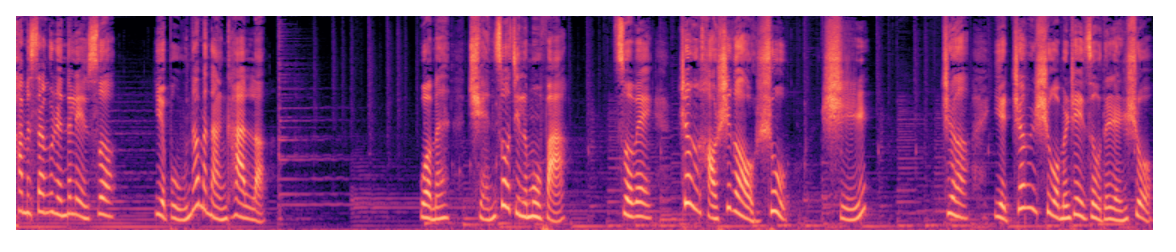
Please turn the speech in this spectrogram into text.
他们三个人的脸色也不那么难看了。我们全坐进了木筏，座位正好是个偶数十。这也正是我们这组的人数。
